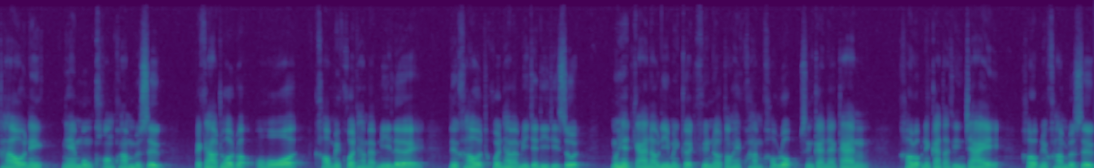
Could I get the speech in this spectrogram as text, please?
เขาในแง่มุมของความรู้สึก ไปกล่าวโทษว่าโอ้โห เขาไม่ควรทำแบบนี้เลย หรือเขาควรทำแบบนี้จะดีที่สุด เมื่อเหตุการณ์เหล่านี้มันเกิดขึ้นเราต้องให้ความเคารพซึ่งกันและกัน เคารพในการตัดสินใจ เคารพในความรู้สึก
